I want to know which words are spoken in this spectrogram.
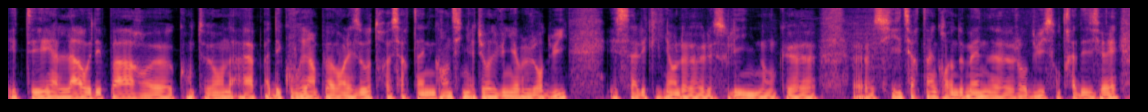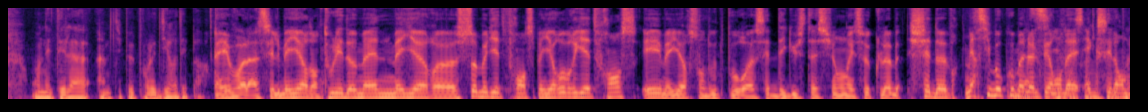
été là au départ quand on a à découvrir un peu avant les autres certaines grandes signatures du vignoble aujourd'hui. Et ça, les clients le, le soulignent. Donc, si certains grands domaines aujourd'hui sont très désirés, on était là un petit peu pour le dire au départ. Et voilà, c'est le meilleur dans tous les domaines, meilleur sommelier de France, meilleur ouvrier de France et meilleur sans doute pour cette dégustation et ce club chef-d'œuvre. Merci beaucoup, Manuel Perrondet. Excellente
